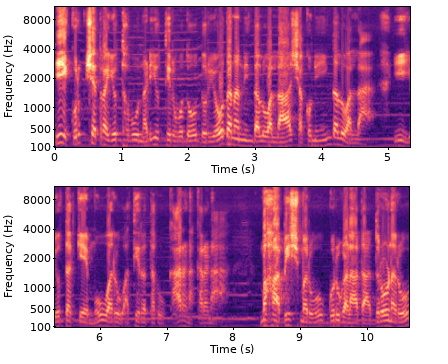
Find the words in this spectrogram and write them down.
ಈ ಕುರುಕ್ಷೇತ್ರ ಯುದ್ಧವು ನಡೆಯುತ್ತಿರುವುದು ದುರ್ಯೋಧನನಿಂದಲೂ ಅಲ್ಲ, ಶಕುನಿಯಿಂದಲೂ ಅಲ್ಲ. ಈ ಯುದ್ಧಕ್ಕೆ ಮೂವರು ಅತಿರಥರು ಕಾರಣಕರಣ. ಕಾರಣ ಮಹಾಭೀಷ್ಮರು, ಗುರುಗಳಾದ ದ್ರೋಣರು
